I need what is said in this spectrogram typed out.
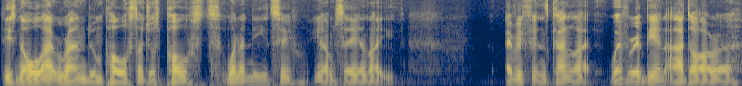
there's no like random post. I just post when I need to. You know what I'm saying? Like, everything's kind of like whether it be an ad or a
